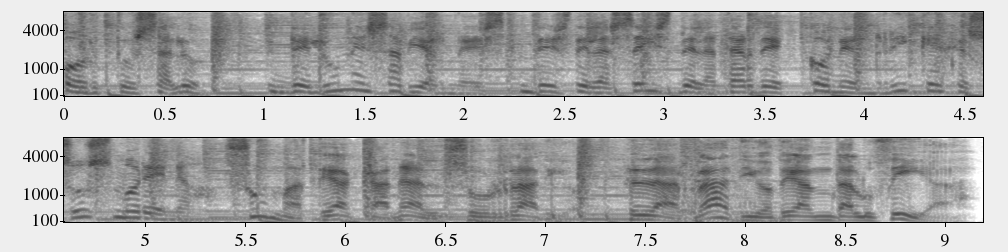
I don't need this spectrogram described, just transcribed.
Por tu salud. De lunes a viernes, desde las 6 de la tarde, con Enrique Jesús Moreno. Súmate a Canal Sur Radio, la radio de Andalucía.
